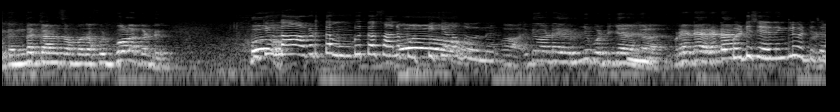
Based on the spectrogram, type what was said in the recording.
ഇതെന്തൊക്കെയാണ് സംഭവം? ഫുട്ബോൾ ഒക്കെ ഉണ്ട്. എനിക്കൊന്നാ അവിടുത്തെ മുമ്പത്തെ സാധനം പൊട്ടിക്കണം തോന്നുന്നു. ആ, ഇത് വേണ്ട എറിഞ്ഞു പൊട്ടിക്കാനാണ് പൊട്ടിച്ച്? ഏതെങ്കിലും പൊട്ടിച്ചോ?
